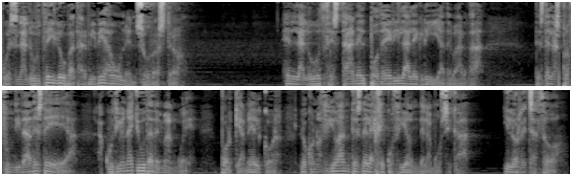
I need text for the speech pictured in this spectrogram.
pues la luz de Ilúvatar vive aún en su rostro. En la luz están el poder y la alegría de Barda. Desde las profundidades de Ea acudió en ayuda de Manwë, porque Amelkor lo conoció antes de la ejecución de la música, y lo rechazó,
